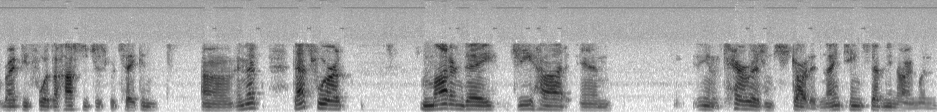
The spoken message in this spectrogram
right before the hostages were taken, um, and that that's where modern day jihad and you know terrorism started. 1979, when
